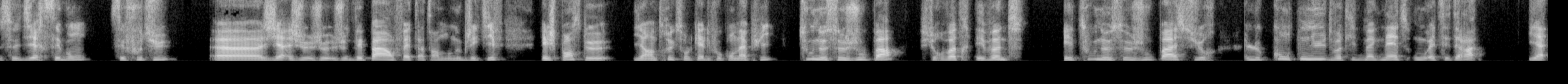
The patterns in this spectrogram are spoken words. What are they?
se dire c'est bon, c'est foutu. Euh, je, ne vais pas en fait atteindre mon objectif. Et je pense qu'il y a un truc sur lequel il faut qu'on appuie. Tout ne se joue pas sur votre event et tout ne se joue pas sur le contenu de votre lead magnet ou etc. Il y a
